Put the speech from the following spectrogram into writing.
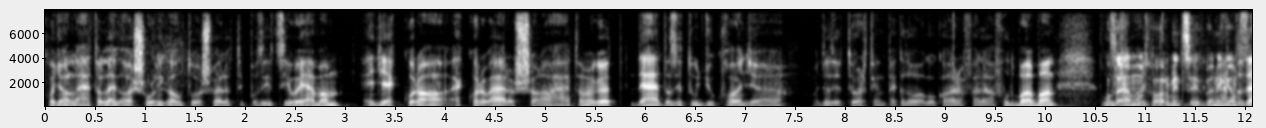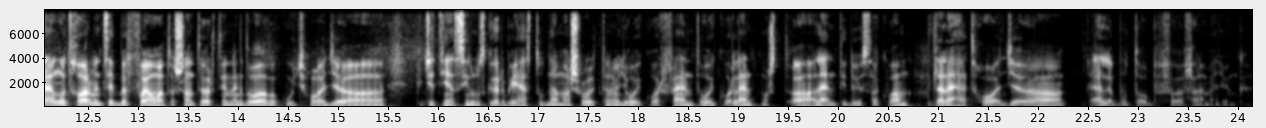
hogyan lehet a legalsó liga utolsó előtti pozíciójában, egy ekkora, ekkora várossal a háta mögött, de hát azért tudjuk, hogy hogy azért történtek dolgok arra fele a futballban. Úgy, az elmúlt 30 évben, igen. Hát az elmúlt 30 évben folyamatosan történnek dolgok, úgyhogy uh, kicsit ilyen színuszgörbéhez tudnám hasonlítani, hogy olykor fent, olykor lent, most a lent időszak van, de lehet, hogy uh, előbb-utóbb fölfele megyünk.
